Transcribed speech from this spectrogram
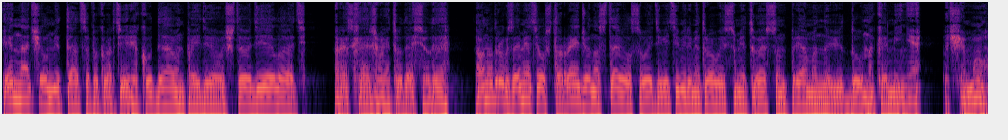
и начал метаться по квартире. Куда он пойдет? Что делать? Расхаживая туда-сюда, он вдруг заметил, что Рейджин оставил свой 9-миллиметровый Смит Вессон прямо на виду, на камине. Почему?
